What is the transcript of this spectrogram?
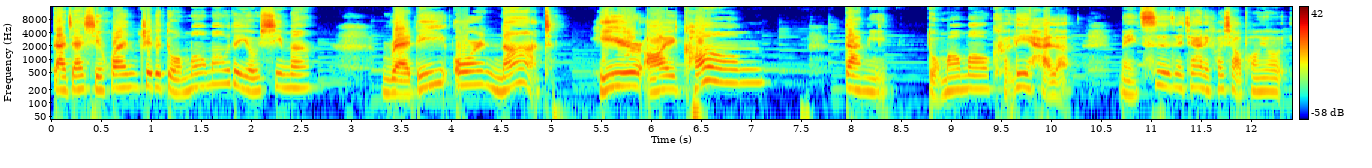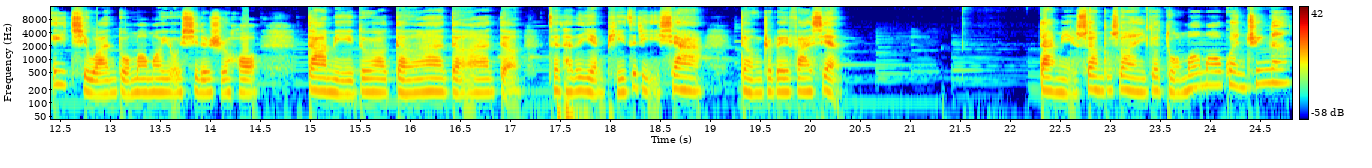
大家喜欢这个躲猫猫的游戏吗？Ready or not, here I come！大米躲猫猫可厉害了，每次在家里和小朋友一起玩躲猫猫游戏的时候。大米都要等啊等啊等，在他的眼皮子底下等着被发现。大米算不算一个躲猫猫冠军呢？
